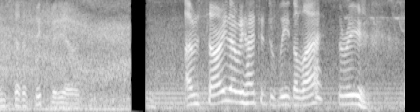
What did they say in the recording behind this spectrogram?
instead of six videos. I'm sorry that we had to delete the last three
